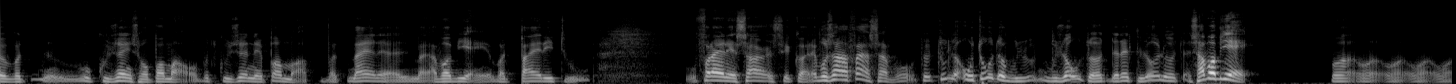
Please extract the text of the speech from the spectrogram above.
vos cousins ne sont pas morts. Votre cousine n'est pas morte. Votre mère, elle va bien. Votre père et tout. Vos frères et sœurs, c'est correct. Vos enfants, ça va. Tout, autour de vous, autres, là, d'être là, ça va bien. Vous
